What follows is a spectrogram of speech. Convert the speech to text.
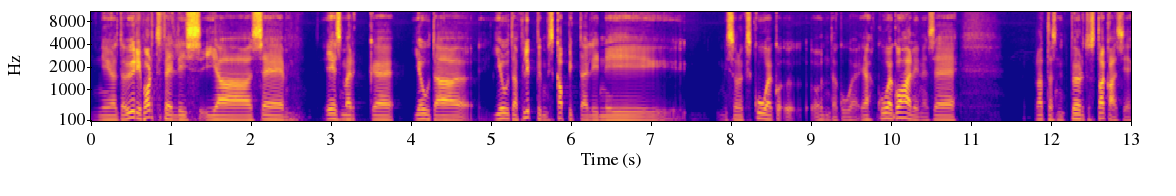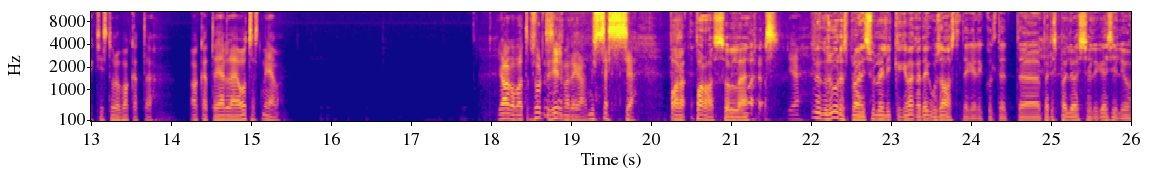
nii-öelda üüriportfellis ja see eesmärk jõuda, jõuda flippimiskapitalini, mis oleks kuue, on ta kuue, jah, kuuekohaline, see ratas nüüd pöördus tagasi, ehk siis tuleb hakata, hakata jälle otsast minema. Jaago vaatab suurte silmadega, mis asja? Para-, paras sulle. jah, nagu suures plaanis sul oli ikkagi väga tegus aasta tegelikult, et äh, päris palju asju oli käsil ju.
